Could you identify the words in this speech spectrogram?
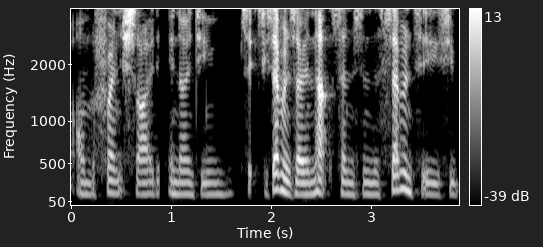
on the French side in 1967. So in that sense, in the 70s, you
